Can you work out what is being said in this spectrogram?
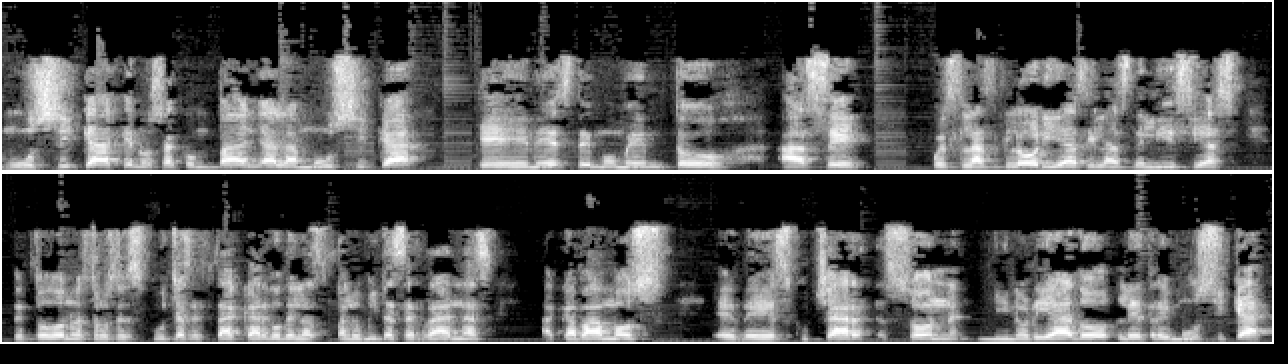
Música que nos acompaña, la música que en este momento hace pues las glorias y las delicias de todos nuestros escuchas está a cargo de las palomitas serranas. Acabamos eh, de escuchar Son Minoreado, letra y música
